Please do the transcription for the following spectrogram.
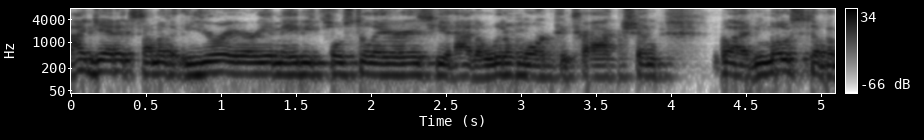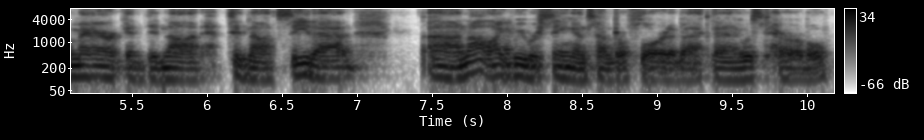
I get it. Some of the, your area, maybe coastal areas, you had a little more contraction, but most of America did not did not see that. Uh, not like we were seeing in Central Florida back then. It was terrible.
